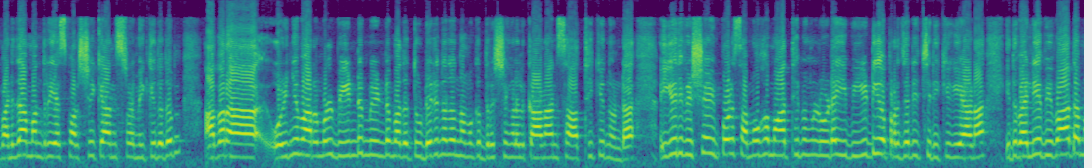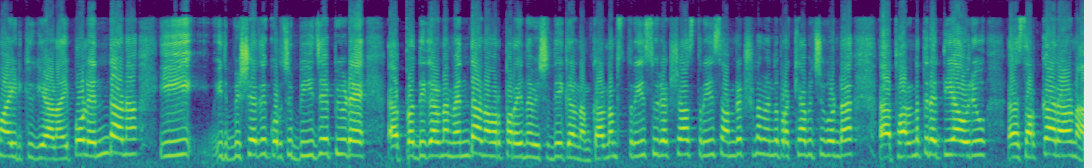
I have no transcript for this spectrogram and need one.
വനിതാ മന്ത്രിയെ സ്പർശിക്കാൻ ശ്രമിക്കുന്നതും അവർ ഒഴിഞ്ഞു മാറുമ്പോൾ വീണ്ടും വീണ്ടും അത് തുടരുന്നതും നമുക്ക് ദൃശ്യങ്ങളിൽ കാണാൻ സാധിക്കുന്നുണ്ട്. ഈ ഒരു വിഷയം ഇപ്പോൾ സമൂഹ മാധ്യമങ്ങളിലൂടെ ഈ വീഡിയോ പ്രചരിച്ചിരിക്കുകയാണ്. ഇത് വലിയ വിവാദമായിരിക്കുകയാണ്. ഇപ്പോൾ എന്താണ് ഈ വിഷയത്തെക്കുറിച്ച് ബി ജെ പിയുടെ പ്രതികരണം? എന്താണ് അവർ പറയുന്ന വിശദീകരണം? കാരണം സ്ത്രീ സുരക്ഷ സ്ത്രീ സംരക്ഷണം എന്ന് പ്രഖ്യാപിച്ചുകൊണ്ട് ഭരണത്തിലെത്തിയ ഒരു സർക്കാരാണ്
